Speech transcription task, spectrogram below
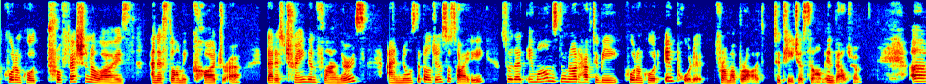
quote unquote professionalize an Islamic cadre that is trained in Flanders and knows the Belgian society so that imams do not have to be quote unquote imported from abroad to teach Islam in Belgium. Uh,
